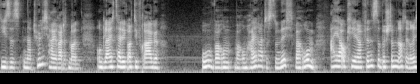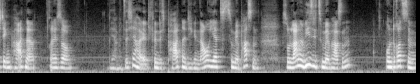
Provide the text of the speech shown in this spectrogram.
dieses natürlich heiratet man und gleichzeitig auch die Frage, oh, warum, warum heiratest du nicht? Warum? Ah ja, okay, dann findest du bestimmt noch den richtigen Partner. Und ich so, ja, mit Sicherheit finde ich Partner, die genau jetzt zu mir passen, so lange wie sie zu mir passen. Und trotzdem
